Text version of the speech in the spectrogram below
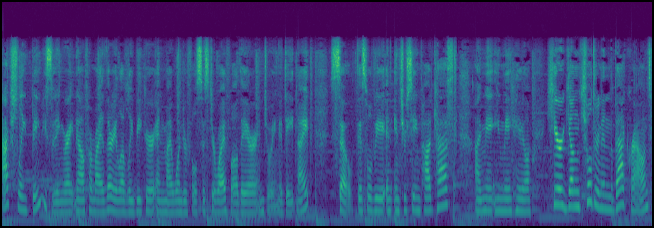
actually babysitting right now for my very lovely Beaker and my wonderful sister wife while they are enjoying a date night. So this will be an interesting podcast. I may you may hear, hear young children in the background,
